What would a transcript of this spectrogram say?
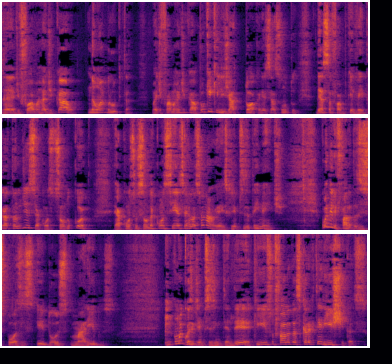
né, de forma radical, não abrupta mas de forma radical. Por que, que ele já toca nesse assunto dessa forma? Porque ele vem tratando disso, é a construção do corpo, é a construção da consciência relacional, é isso que a gente precisa ter em mente. Quando ele fala das esposas e dos maridos, uma coisa que a gente precisa entender é que isso fala das características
